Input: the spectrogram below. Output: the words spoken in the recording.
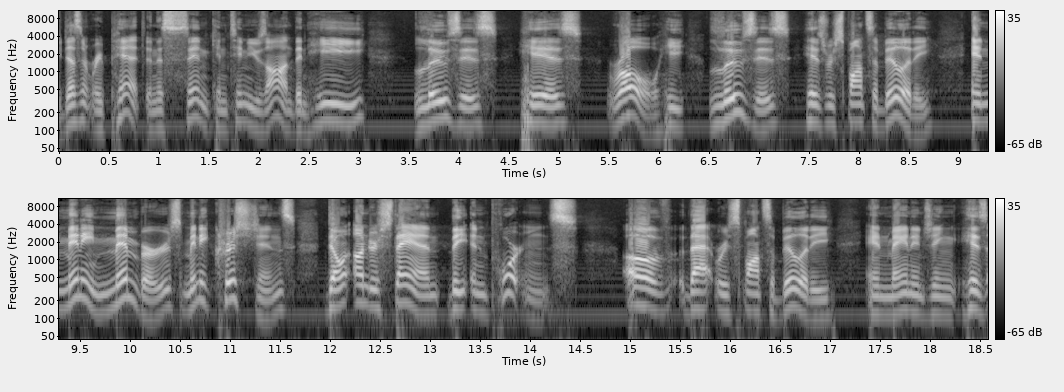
He doesn't repent and this sin continues on, then he loses his role. He loses his responsibility. And many members, many Christians, don't understand the importance of that responsibility in managing his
